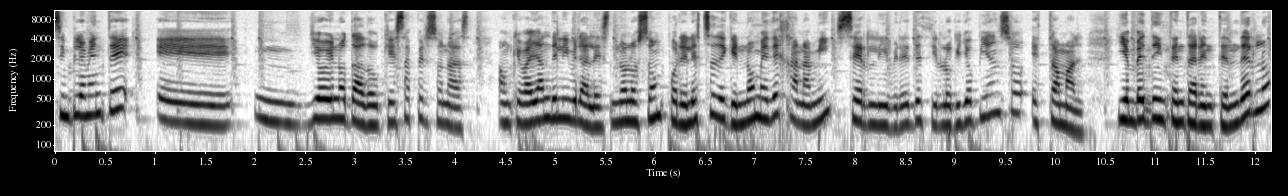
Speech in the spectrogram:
Simplemente eh, mm, yo he notado que esas personas, aunque vayan de liberales, no lo son por el hecho de que no me dejan a mí ser libre. Es decir, lo que yo pienso está mal. Y en vez de intentar entenderlo,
